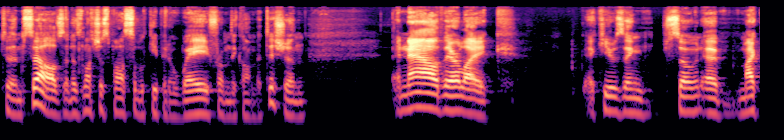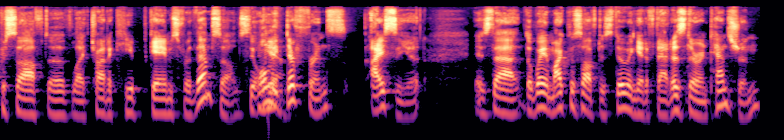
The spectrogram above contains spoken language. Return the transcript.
to themselves and as much as possible keep it away from the competition. And now they're like accusing Sony, uh, Microsoft of like trying to keep games for themselves. The only Yeah. difference I see it is that the way Microsoft is doing it, if that is their intention,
